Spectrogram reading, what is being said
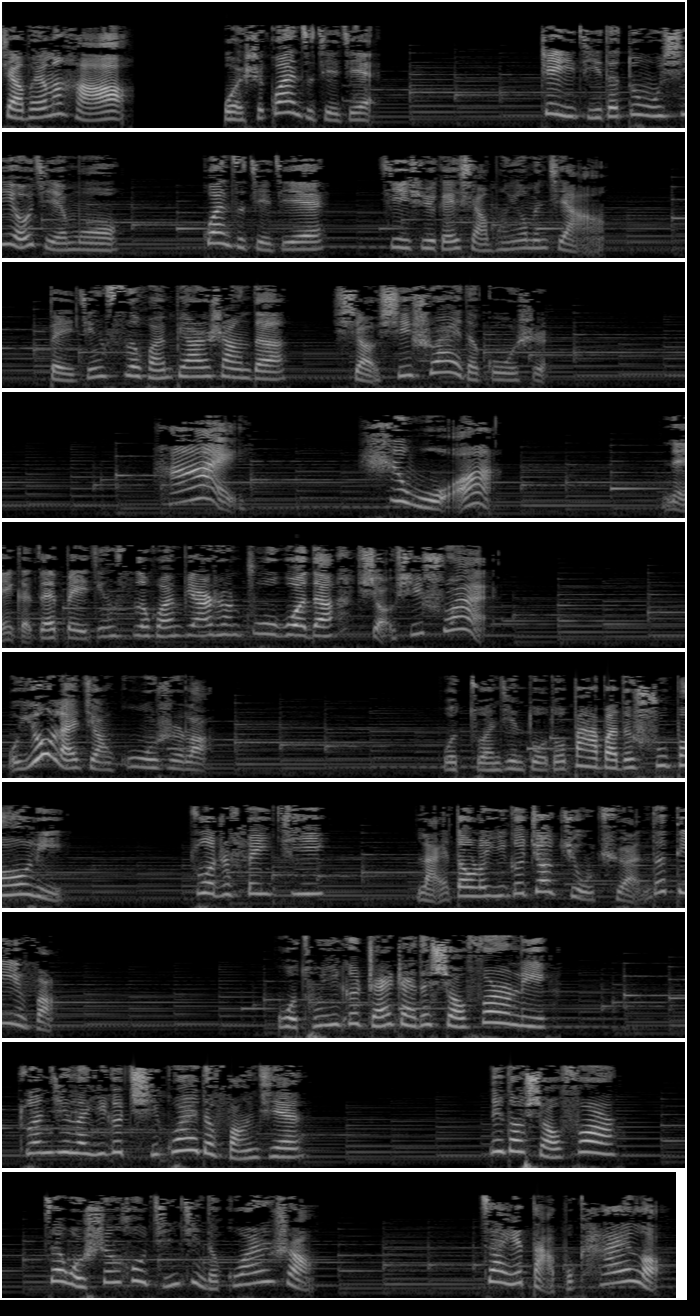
小朋友们好，我是罐子姐姐。这一集的《动物西游》节目，罐子姐姐继续给小朋友们讲北京四环边上的小蟋蟀的故事。嗨，是我，那个在北京四环边上住过的小蟋蟀。我又来讲故事了。我钻进朵朵爸爸的书包里，坐着飞机。来到了一个叫酒泉的地方，我从一个窄窄的小缝里钻进了一个奇怪的房间。那道小缝在我身后紧紧的关上，再也打不开了。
